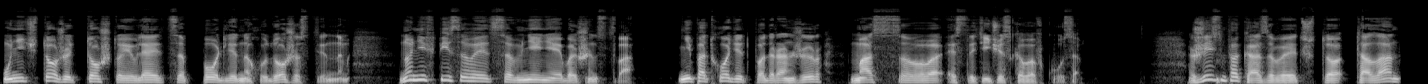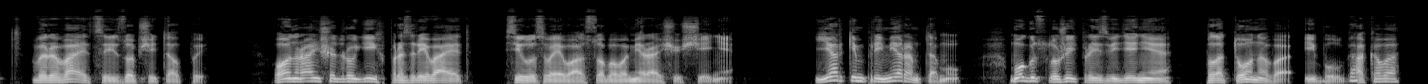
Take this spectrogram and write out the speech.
уничтожить то, что является подлинно художественным, но не вписывается в мнение большинства, не подходит под ранжир массового эстетического вкуса. Жизнь показывает, что талант вырывается из общей толпы. Он раньше других прозревает в силу своего особого мироощущения. Ярким примером тому могут служить произведения Платонова и Булгакова,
